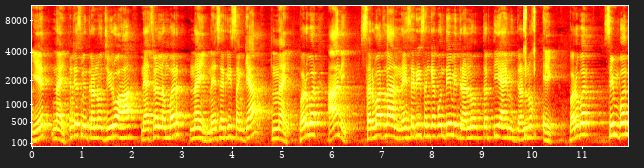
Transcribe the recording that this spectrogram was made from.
येत नाही. म्हणजेच मित्रांनो झिरो हा नॅचरल नंबर नाही. नैसर्गिक संख्या नाही. बरोबर? आणि सर्वात लहान नैसर्गिक संख्या कोणती आहे मित्रांनो? तर ती आहे मित्रांनो एक. बरोबर? सिंपल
